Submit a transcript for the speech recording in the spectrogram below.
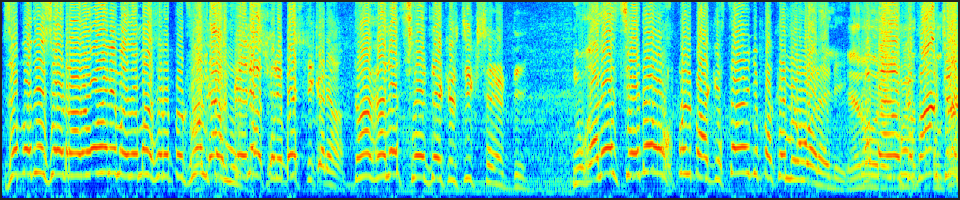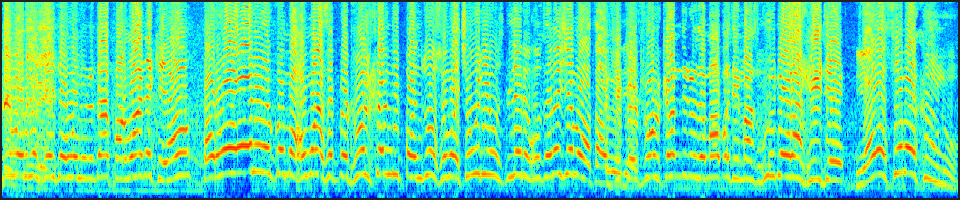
زه په دې سایډ را روان یم زما سره پټرول کم وو لاس ولې بچ دي کنه دا غلط سایډ دی که ټیک سایډ دی نو غلط سایډ او خپل پاکستان چې پکې مې ورلې خطا او کفار چې دې ورلې دا ولې دا پروا نه کوي پروا ولې کوم هما سره پټرول کم دي 500 ما چولې اوس لري خو نه شم راته چې پټرول کم دي نو زما په دې مزغو به راخېږي یاره سبا کوو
